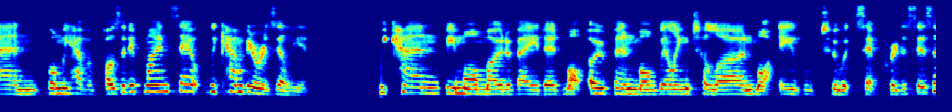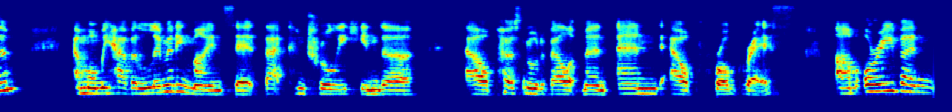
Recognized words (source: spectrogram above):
And when we have a positive mindset, we can be resilient. We can be more motivated, more open, more willing to learn, more able to accept criticism. And when we have a limiting mindset, that can truly hinder our personal development and our progress, um, or even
